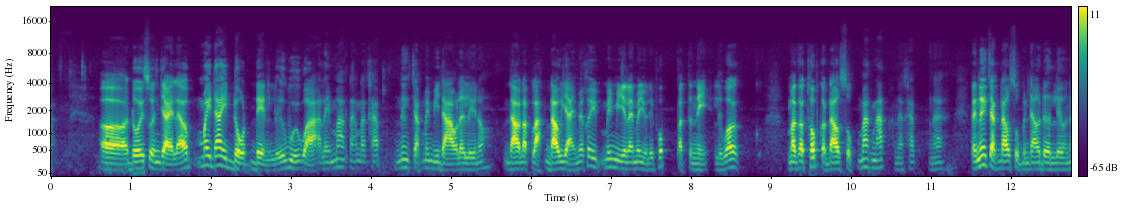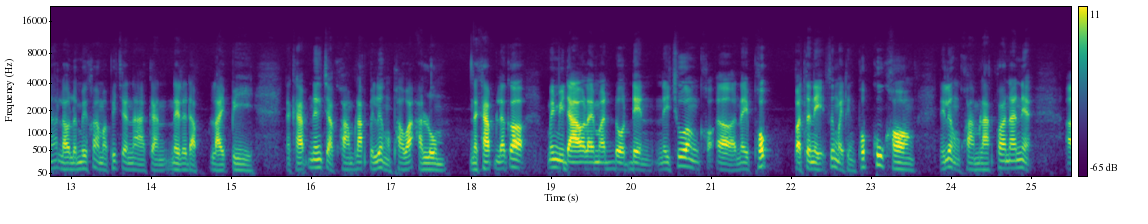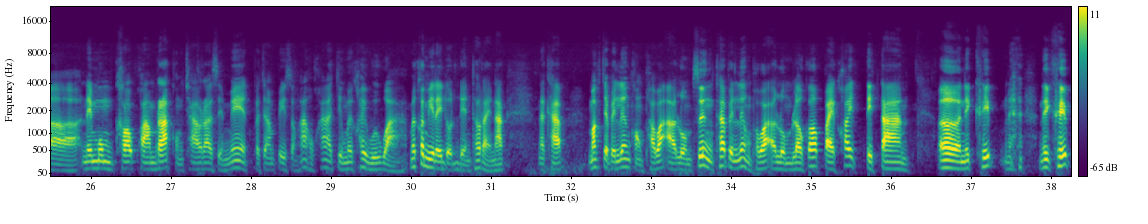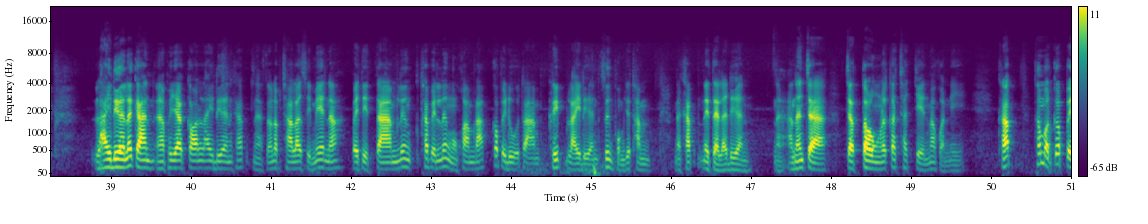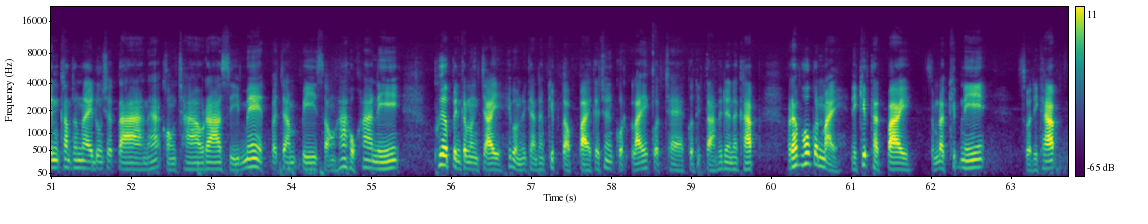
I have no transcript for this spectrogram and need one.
โดยส่วนใหญ่แล้วไม่ได้โดดเด่นหรือหวือหวาอะไรมากนักนะครับ เนื่องจากไม่มีดาวอะไรเลยเนาะดาวหลักๆ ดาวใหญ่ไม่ค่อยไม่มีอะไรมาอยู่ในภพปัตตนิหรือว่ามากระทบกับดาวศุกร์มากนักนะครับนะแต่เนื่องจากดาวศุกร์เป็นดาวเดินเร็วนะเราเลยไม่ค่อยมาพิจารณากันในระดับรายปีนะครับเนื่องจากความรักเป็นเรื่องของภาวะอารมณ์นะครับแล้วก็ไม่มีดาวอะไรมาโดดเด่นในช่วงในภพปัตตนิซึ่งหมายถึงภพคู่ครองในเรื่องของความรักเพราะนั้นเนี่ย ในมุมความรักของชาวราศีเมษประจำปี 2565 จึงไม่ค่อยวือหวาไม่ค่อยมีอะไรโดดเด่นเท่าไหร่นักนะครับมักจะเป็นเรื่องของภาวะอารมณ์ ซึ่งถ้าเป็นเรื่องของภาวะอารมณ์เราก็ไปค่อยติดตามเออในคลิปในคลิปรายเดือนแล้วกันพยากรณ์รายเดือนครับสำหรับชาวราศีเมษนะไปติดตามเรื่องถ้าเป็นเรื่องของความรักก็ไปดูตามคลิปรายเดือน ซึ่งผมจะทำนะครับในแต่ละเดือนนะอันนั้นจะจะตรงแล้วก็ชัดเจนมากกว่านี้ ครับทั้งหมดก็เป็นคำทำนายดวงชะตานะฮะของชาวราศีเมษประจำปี 2565 นี้ เพื่อเป็นกำลังใจให้ผมในการทำคลิปต่อไป ก็ช่วยกดไลค์กดแชร์กดติดตามให้ด้วยนะครับ แล้วพบกันใหม่ในคลิปถัดไปสำหรับคลิปนี้ สวัสดีครับ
